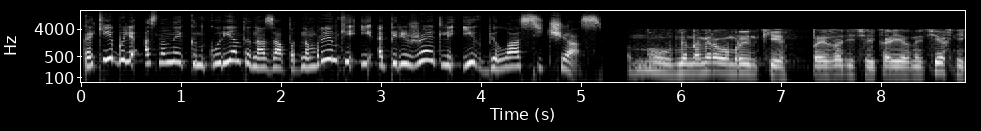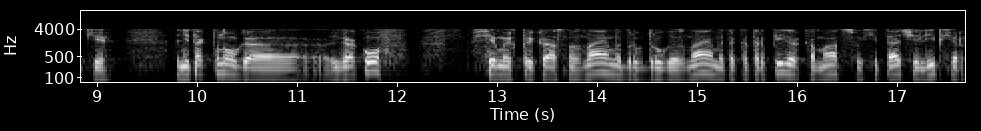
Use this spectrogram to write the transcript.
Какие были основные конкуренты на западном рынке и опережает ли их БелАЗ сейчас? Ну, на мировом рынке производителей карьерной техники не так много игроков. Все мы их прекрасно знаем, мы друг друга знаем. Это Caterpillar, Komatsu, Hitachi, Liebherr.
